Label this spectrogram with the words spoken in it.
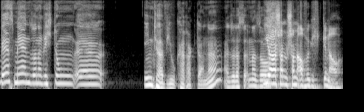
wäre es mehr in so eine Richtung äh, Interview-Charakter, ne? Also, dass du immer so. Ja, schon, schon auch wirklich, genau,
